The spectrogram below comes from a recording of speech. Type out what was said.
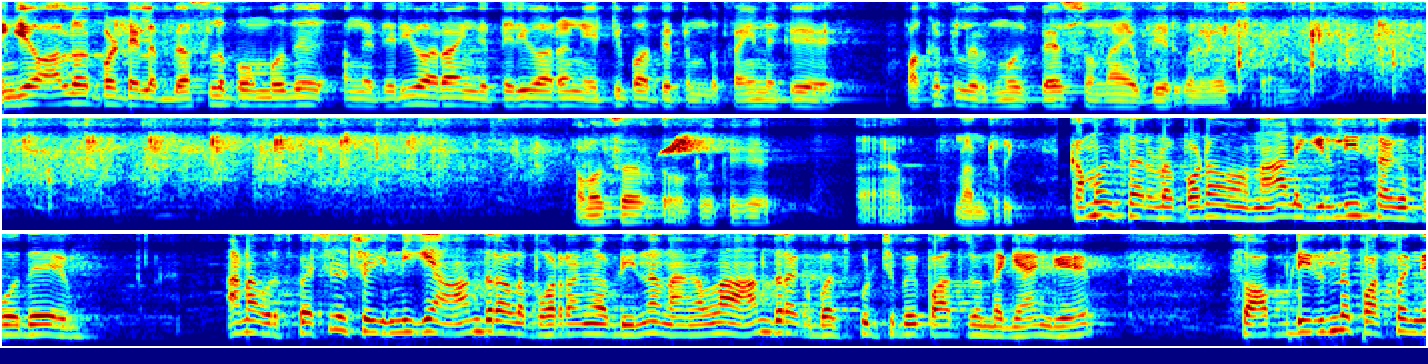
எங்கேயோ ஆழ்வார்பேட்டையில் பஸ்ஸில் போகும்போது அங்கே தெரியவாரா இங்கே தெரியவாரான்னு எட்டி பார்த்துட்டு இருந்த பையனுக்கு பக்கத்தில் இருக்கும்போது பேச சொன்னால் எப்படி இருக்கும்னு யோசிப்பாங்க. கமல் சார் உங்களுக்கு நன்றி. கமல் சாரோட படம் நாளைக்கு ரிலீஸ் ஆக போகுது. ஆனால் ஒரு ஸ்பெஷல் ஷோ இன்றைக்கி ஆந்திராவில் போடுறாங்க அப்படின்னா நாங்கள்லாம் ஆந்திராவுக்கு பஸ் பிடிச்சி போய் பார்த்துட்டு வந்த கேங்கு ஸோ அப்படி இருந்த பசங்க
